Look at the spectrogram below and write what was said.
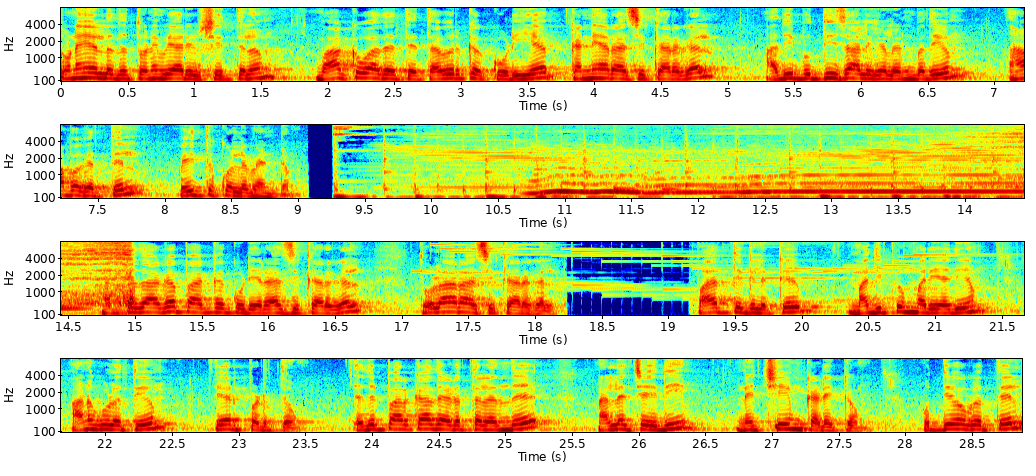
துணை அல்லது துணைவியார் விஷயத்திலும் வாக்குவாதத்தை தவிர்க்கக்கூடிய கன்னியா ராசிக்காரர்கள் அதிபுத்திசாலிகள் என்பதையும் ஞாபகத்தில் வைத்துக்கொள்ள வேண்டும். அடுத்ததாக பார்க்கக்கூடிய ராசிக்காரர்கள் துலா ராசிக்காரர்கள். வார்த்தைகளுக்கு மதிப்பும் மரியாதையும் அனுகூலத்தையும் ஏற்படுத்தும். எதிர்பார்க்காத இடத்துலேருந்து நல்ல செய்தி நிச்சயம் கிடைக்கும். உத்தியோகத்தில்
